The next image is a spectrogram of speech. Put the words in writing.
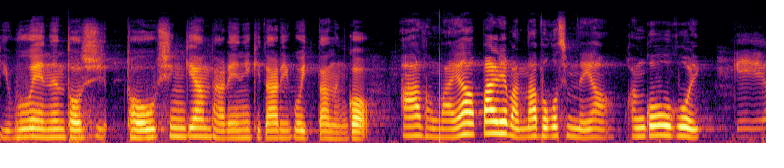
2부에는 더 시, 더욱 신기한 달인이 기다리고 있다는 거. 아, 정말요? 빨리 만나보고 싶네요. 광고 보고 올게요.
